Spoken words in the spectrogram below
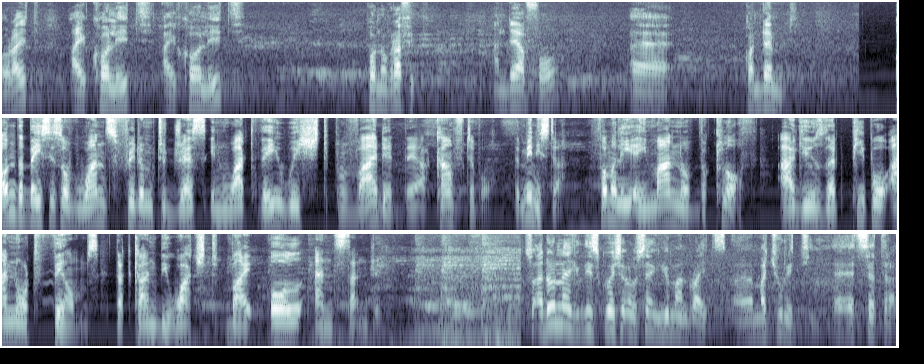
All right? I call it, I call it pornographic and therefore uh, condemned on the basis of one's freedom to dress in what they wished provided they are comfortable. The minister, formerly a man of the cloth, argues that people are not films that can be watched by all and sundry. So I don't like this question of saying human rights, uh, maturity, etc.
